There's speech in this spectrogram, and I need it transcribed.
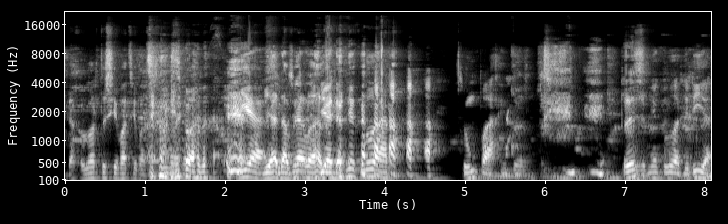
udah keluar tuh sifat-sifat aslinya kan. iya Biadabnya keluar. biadabnya keluar. Sumpah itu. Terus? Biadabnya keluar. Jadi ya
